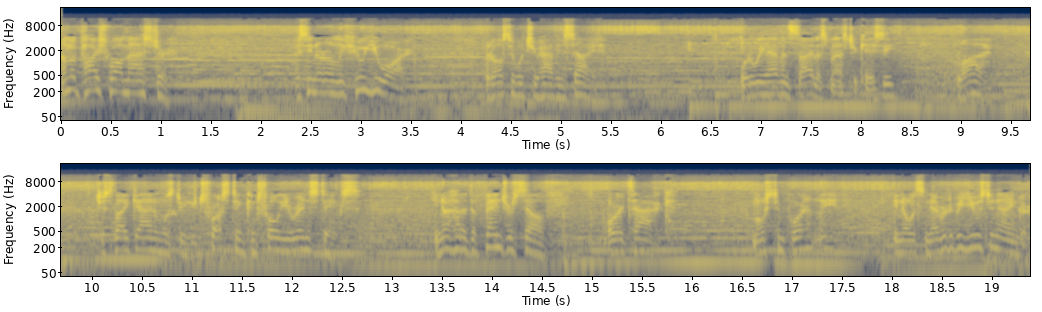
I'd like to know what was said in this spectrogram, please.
I'm a Pai Zhua master. I see not only who you are, but also what you have inside. What do we have inside us, Master Casey? Blood. Just like animals do, you trust and control your instincts. You know how to defend yourself or attack. Most importantly, you know it's never to be used in anger,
